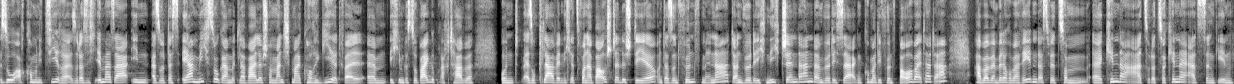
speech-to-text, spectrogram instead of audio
so auch kommuniziere. Also dass ich immer sah, ihn, also dass er mich sogar mittlerweile schon manchmal korrigiert, weil ähm, ich ihm das so beigebracht habe. Und also klar, wenn ich jetzt vor einer Baustelle stehe und da sind fünf Männer, dann würde ich nicht gendern, dann würde ich sagen, guck mal, die fünf Bauarbeiter da. Aber wenn wir darüber reden, dass wir zum äh, Kinderarzt oder zur Kinderärztin gehen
